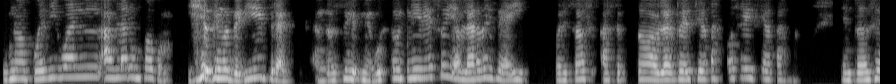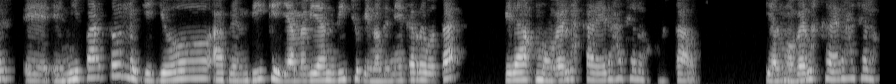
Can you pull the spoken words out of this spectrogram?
uno puede igual hablar un poco más. Y yo tengo teoría y práctica, entonces me gusta unir eso y hablar desde ahí. Por eso ac- acepto hablar de ciertas cosas y ciertas no. Entonces, eh, en mi parto, lo que yo aprendí, que ya me habían dicho que no tenía que rebotar, era mover las caderas hacia los costados. Y al mover las caderas hacia los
